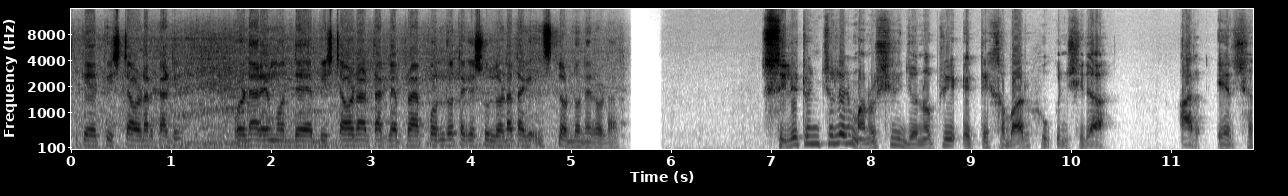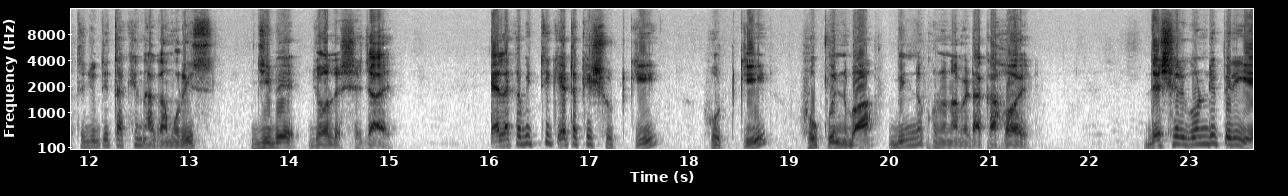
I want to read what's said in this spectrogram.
থেকে ত্রিশটা অর্ডার কাটি অর্ডারের মধ্যে বিশটা অর্ডার থাকলে প্রায় পনেরো থেকে ষোলোটা থাকে ইস্ট লন্ডনের অর্ডার সিলেট অঞ্চলের মানুষের জনপ্রিয় একটি খাবার হুকুন শিরা আর এর সাথে যদি তাকে নাগামরিচ, জিবে জল এসে যায়। এলাকাভিত্তিক এটাকে শুটকি, হুটকি, হুকুন বা ভিন্ন কোনো নামে ডাকা হয়। দেশের গণ্ডি পেরিয়ে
